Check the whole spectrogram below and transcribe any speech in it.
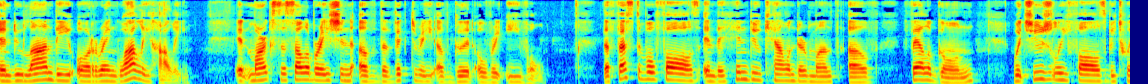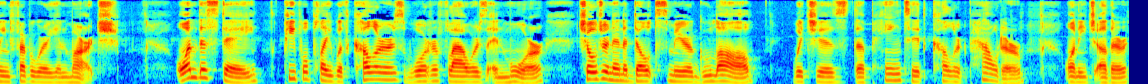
and Dhulandi or Rangwali Holi. It marks the celebration of the victory of good over evil. The festival falls in the Hindu calendar month of Phalgun, which usually falls between February and March. On this day, People play with colors, water, flowers, and more. Children and adults smear gulal, which is the painted colored powder, on each other,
